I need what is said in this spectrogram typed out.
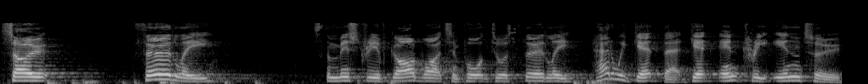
So, thirdly, it's the mystery of God, why it's important to us. Thirdly, how do we get that? Get entry into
